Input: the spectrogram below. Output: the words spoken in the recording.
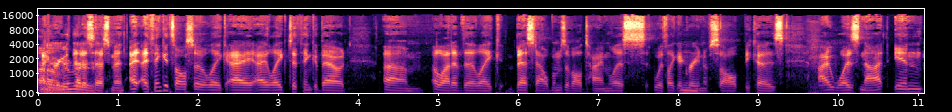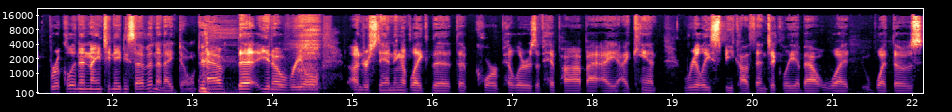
I agree with that um, assessment. I, I think it's also like I, I like to think about um, a lot of the like best albums of all time lists with like a grain of salt because I was not in Brooklyn in 1987 and I don't have the you know real understanding of like the the core pillars of hip hop. I, I I can't really speak authentically about what what those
